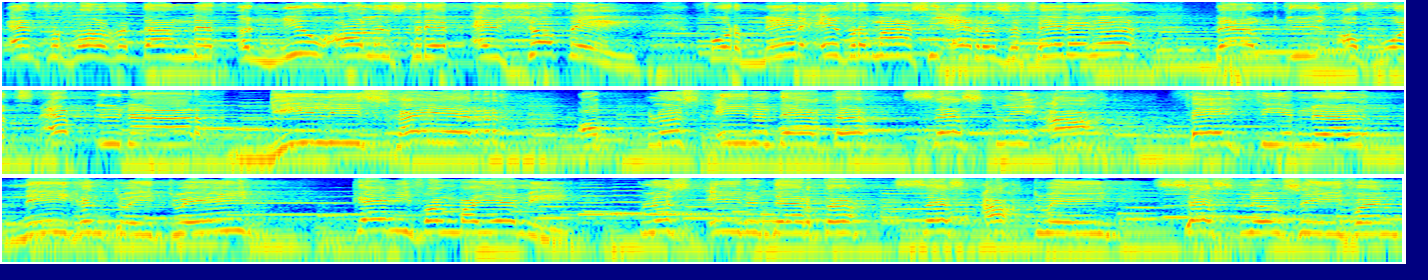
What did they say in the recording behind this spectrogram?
en vervolgen dan met een New Orleans trip en shopping. Voor meer informatie en reserveringen belt u of WhatsApp u naar Gilly Scheier op plus 31 628 540 922. Kenny van Miami plus 31 682 607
